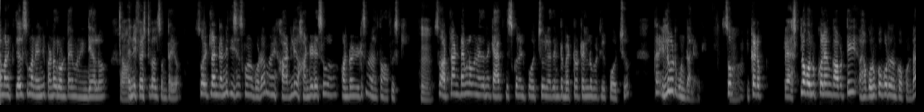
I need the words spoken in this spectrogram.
మనకి తెలుసు మన ఎన్ని పండుగలు ఉంటాయి మన ఇండియాలో. ఎన్ని ఫెస్టివల్స్ ఉంటాయో. సో ఇట్లాంటి అన్ని తీసేసుకున్నా కూడా మనకి hardly hundred days one twenty days మనం వెళ్తాం ఆఫీస్కి. సో అట్లాంటి టైంలో మనం ఏదైనా క్యాబ్ తీసుకొని వెళ్ళిపోవచ్చు లేదంటే మెట్రో ట్రైన్లో పెట్టి వెళ్ళిపోవచ్చు. కానీ ఇల్లు ఉండాలండి సో. ఇక్కడ వెస్ట్లో కొనుక్కోలేం కాబట్టి కొనుక్కోకూడదు అనుకోకుండా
